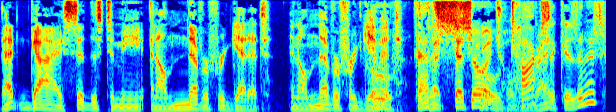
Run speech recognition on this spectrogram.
that guy said this to me, and I'll never forget it, and I'll never forgive Ooh, it. That's, That- that's so holding, right? toxic, isn't it?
